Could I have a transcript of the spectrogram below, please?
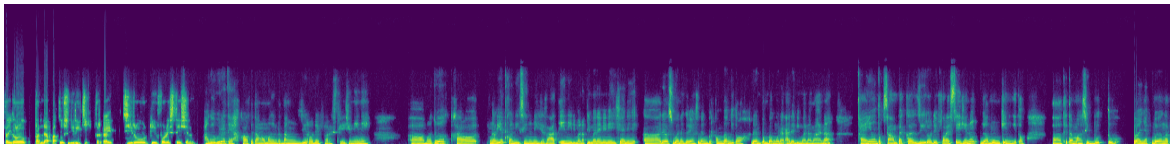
Tapi kalau pendapat lu sendiri, Ci, terkait zero deforestation? Agak berat ya kalau kita ngomongin tentang zero deforestation ini. Uh, menurut gue kalau ngelihat kondisi Indonesia saat ini di mana di mana Indonesia ini uh, adalah sebuah negara yang sedang berkembang gitu loh dan pembangunan ada di mana-mana kayaknya untuk sampai ke zero deforestation itu nggak mungkin gitu uh, kita masih butuh banyak banget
